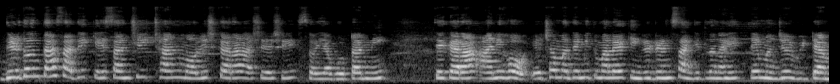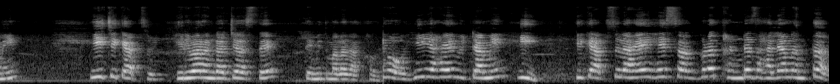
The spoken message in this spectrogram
दीड दोन तास आधी केसांची छान मॉलिश करा अशी अशी सो या बोटांनी. ते करा आणि हो याच्यामध्ये मी तुम्हाला एक इन्ग्रेडियंट सांगितलं नाही ते म्हणजे विटॅमिन ईची कॅप्सूल हिरव्या रंगाची असते ते मी तुम्हाला दाखवते. हो ही आहे विटॅमिन ई e. ही कॅप्सूल आहे हे सगळं थंड झाल्यानंतर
